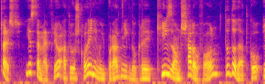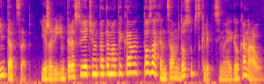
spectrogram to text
Cześć, jestem Efrio, a to już kolejny mój poradnik do gry Killzone Shadowfall do dodatku Intercept. Jeżeli interesuje Cię ta tematyka, to zachęcam do subskrypcji mojego kanału.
